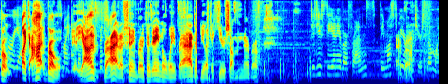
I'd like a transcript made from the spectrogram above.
Bro, like I, bro. Yeah, I've, bro, I had a feeling, bro, because there ain't no way, bro. I had to be like a key or something in there, bro. Did you see any of our friends? They must Hey, be bro. around here somewhere.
